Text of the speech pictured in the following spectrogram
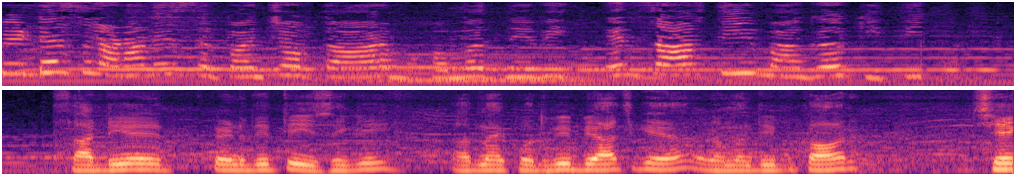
ਪਿੰਡ ਸਲਾਣਾ ਦੇ ਸਰਪੰਚ ਅਵਤਾਰ ਮੁਹੰਮਦ ਨੇ ਵੀ ਇਨਸਾਫ ਦੀ ਮੰਗ ਕੀਤੀ। ਸਾਡੀ ਇਹ ਪਿੰਡ ਦੀ ਧੀ ਸੀਗੀ। ਮੈਂ ਖੁਦ ਵੀ ਵਿਆਹ 'ਚ ਗਿਆ ਰਮਨਦੀਪ ਕੌਰ। 6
